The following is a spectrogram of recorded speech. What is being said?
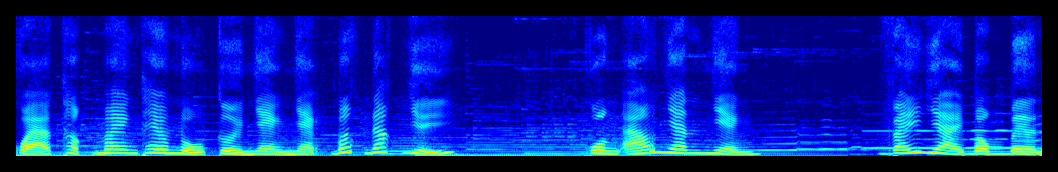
Quả thật mang theo nụ cười nhàn nhạt bất đắc dĩ. Quần áo nhanh nhẹn, Váy dài bồng bềnh.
